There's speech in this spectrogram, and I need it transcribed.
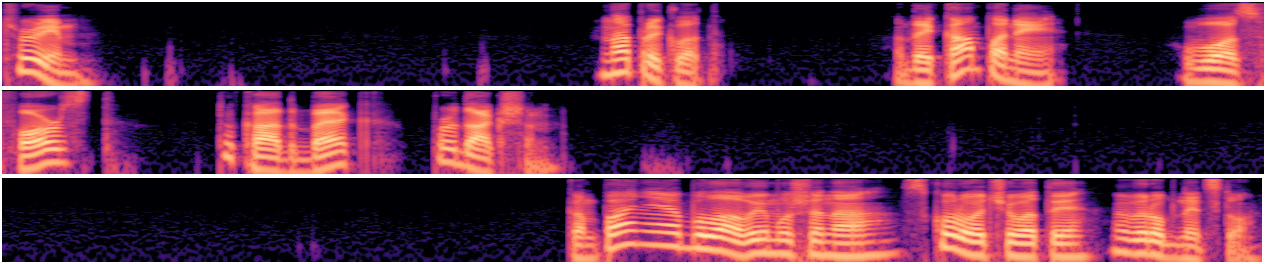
trim. Наприклад, The company was forced to cut back production. Компанія була вимушена скорочувати виробництво.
